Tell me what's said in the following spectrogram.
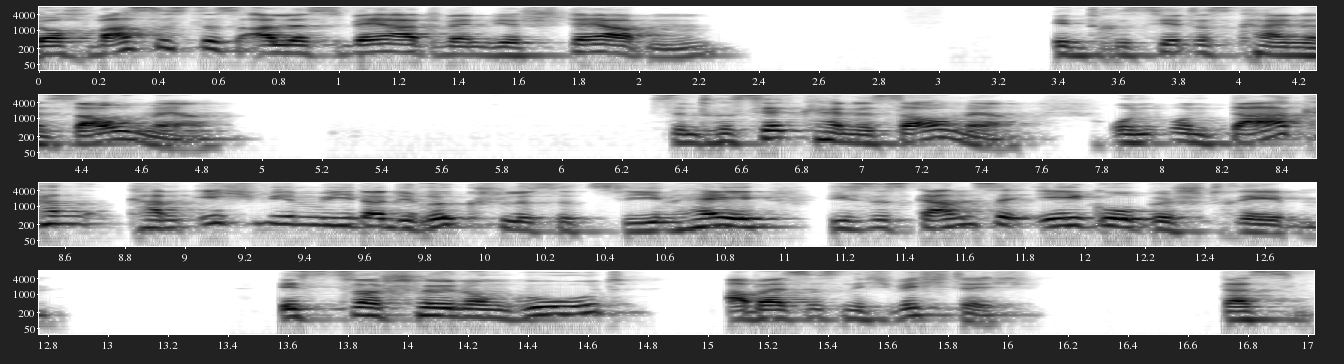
Doch was ist das alles wert, wenn wir sterben? Interessiert es keine Sau mehr. Es interessiert keine Sau mehr. Und, und da kann, kann ich mir wieder die Rückschlüsse ziehen, hey, dieses ganze Ego-Bestreben ist zwar schön und gut, aber es ist nicht wichtig. Das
